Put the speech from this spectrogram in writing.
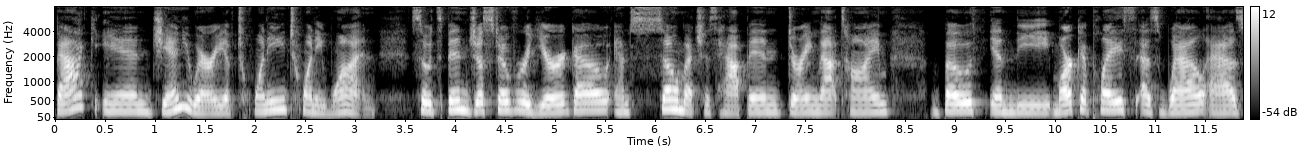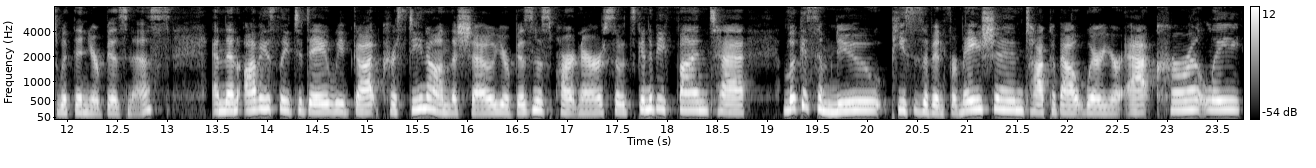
back in January of 2021. So it's been just over a year ago, and so much has happened during that time, both in the marketplace as well as within your business. And then obviously today we've got Christina on the show, your business partner. So it's going to be fun to look at some new pieces of information, talk about where you're at currently,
